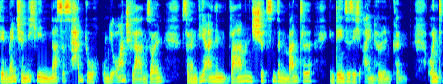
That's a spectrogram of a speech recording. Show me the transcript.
den Menschen nicht wie ein nasses Handtuch um die Ohren schlagen sollen, sondern wie einen warmen, schützenden Mantel, in den sie sich einhüllen können. Und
